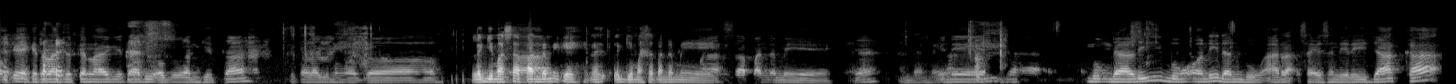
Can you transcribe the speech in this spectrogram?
Oke, kita lanjutkan lagi tadi obrolan kita. Kita lagi mengobrol Lagi masa Nah. pandemik ya, lagi masa pandemik. masa pandemi, ya. Pandemik. Ini ada Bung Dali, Bung Oni, dan Bung Ara. Saya sendiri Jaka.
